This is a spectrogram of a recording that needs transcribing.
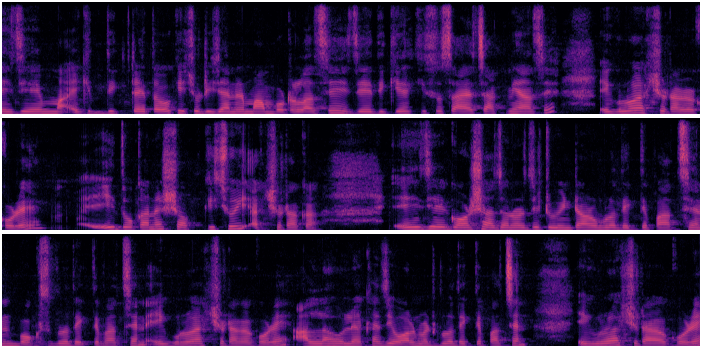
এই যে দিকটাতেও কিছু ডিজাইনের মাম বটল আছে। এই যে এদিকে কিছু চায়ের চাটনি আছে, এগুলো একশো টাকা করে। এই দোকানের সব কিছুই একশো টাকা। এই যে ঘর সাজানোর যে টুইন টাওয়ারগুলো দেখতে পাচ্ছেন, বক্সগুলো দেখতে পাচ্ছেন, এইগুলো একশো টাকা করে। আল্লাহ লেখা যে ওয়ালমেটগুলো দেখতে পাচ্ছেন, এগুলো একশো টাকা করে।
